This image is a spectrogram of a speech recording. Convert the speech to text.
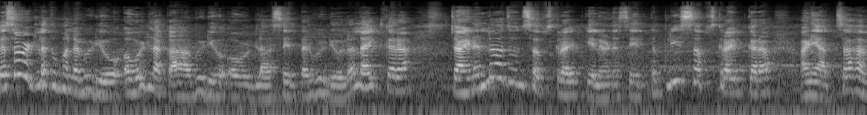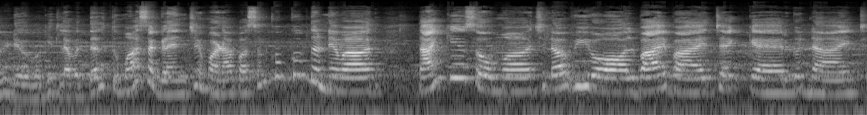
कसं वाटलं तुम्हाला व्हिडिओ? आवडला का? व्हिडिओ आवडला असेल तर व्हिडिओला लाईक करा. चॅनलला अजून सबस्क्राईब केलं नसेल तर प्लीज सबस्क्राईब करा. आणि आजचा हा व्हिडिओ बघितल्याबद्दल तुम्हा सगळ्यांचे मनापासून खूप खूप धन्यवाद. Thank you so much love you all bye bye take care good night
